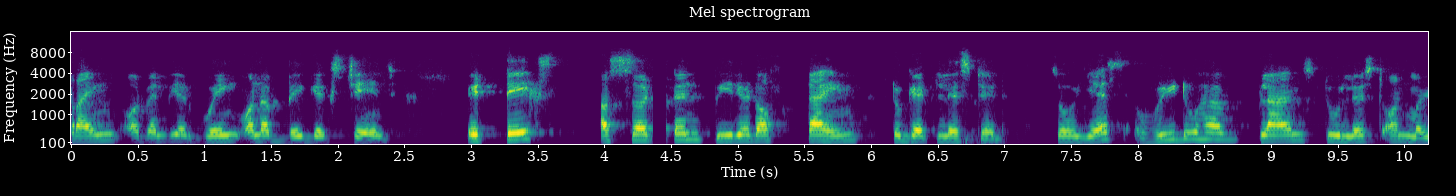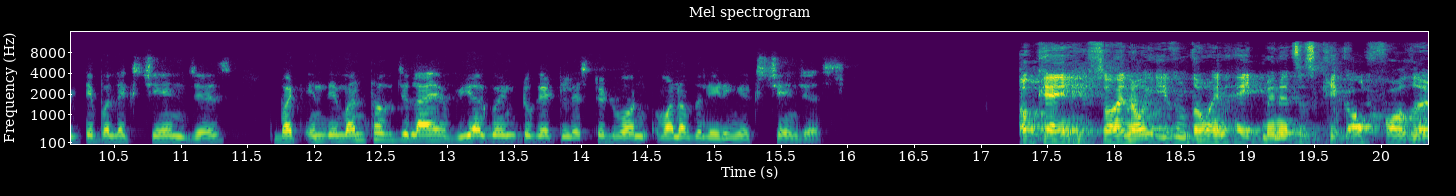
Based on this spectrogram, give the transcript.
trying or when we are going on a big exchange. It takes a certain period of time to get listed. So yes we do have plans to list on multiple exchanges but in the month of july we are going to get listed one one of the leading exchanges. Okay so i know even though in eight minutes is kickoff for the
